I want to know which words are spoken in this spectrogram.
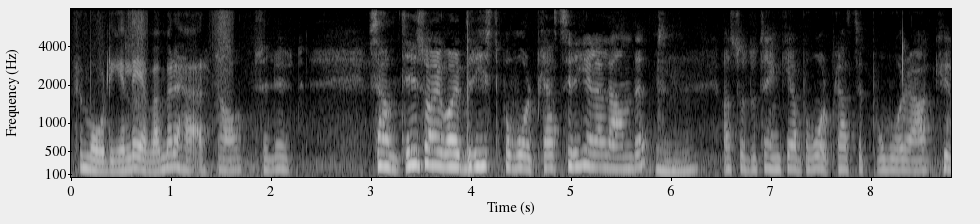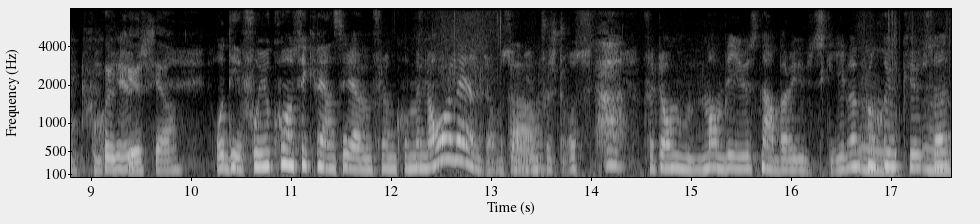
förmodligen leva med det här. Ja, absolut. Samtidigt så har det varit brist på vårdplatser i hela landet. Mm. Alltså då tänker jag på vårdplatser på våra akutsjukhus. Sjukhus, ja. Och det får ju konsekvenser även för den kommunala äldreomsorgen förstås. För de, man blir ju snabbare utskriven från Mm. sjukhuset.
